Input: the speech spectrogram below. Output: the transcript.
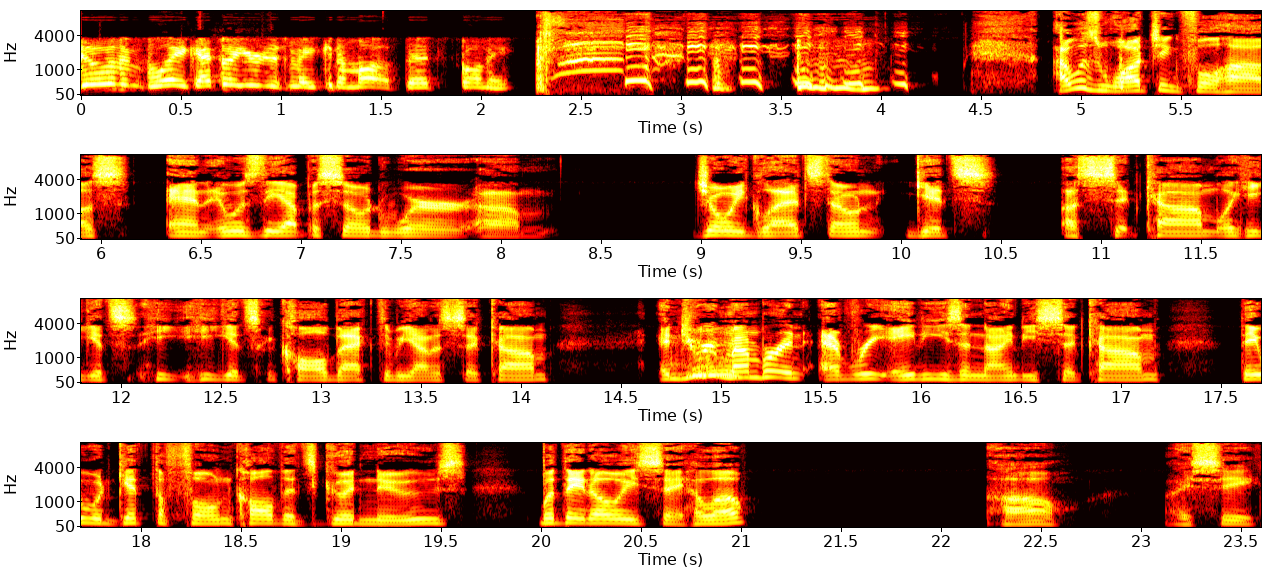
Dylan and Blake. I thought you were just making them up. That's funny. I was watching Full House, and it was the episode where um, Joey Gladstone gets a sitcom, like he gets he he gets a call back to be on a sitcom. And do you remember in every '80s and '90s sitcom, they would get the phone call that's good news, but they'd always say hello. Oh, I see.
